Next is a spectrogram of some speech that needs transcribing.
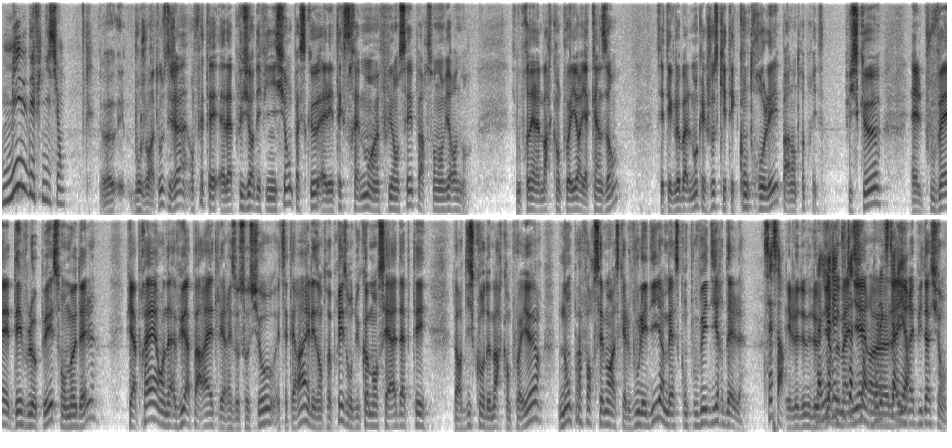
mille définitions. Euh, bonjour à tous. Déjà, en fait, elle, a plusieurs définitions parce qu'elle est extrêmement influencée par son environnement. Si vous prenez la marque employeur il y a 15 ans, c'était globalement quelque chose qui était contrôlé par l'entreprise, puisque elle pouvait développer son modèle. Puis après, on a vu apparaître les réseaux sociaux, etc. Et les entreprises ont dû commencer à adapter leur discours de marque employeur, non pas forcément à ce qu'elle voulait dire, mais à ce qu'on pouvait dire d'elle. C'est ça. Et le, dire de manière euh, la réputation.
